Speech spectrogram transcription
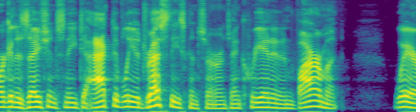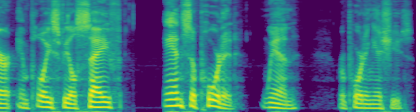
Organizations need to actively address these concerns and create an environment where employees feel safe and supported when reporting issues.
